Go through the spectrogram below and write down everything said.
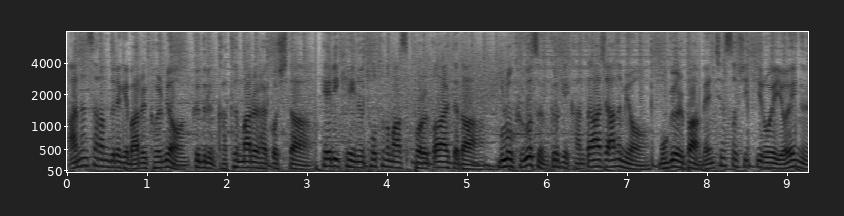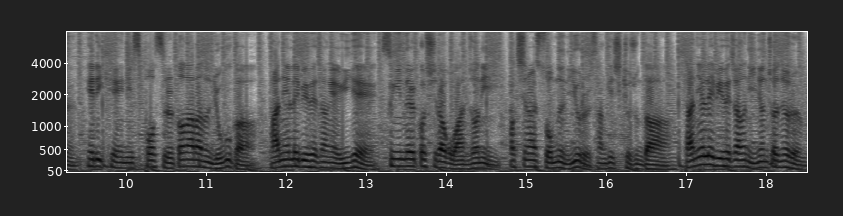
아는 사람들에게 말을 걸면 그들은 같은 말을 할 것이다. 해리케인은 토트넘 하스퍼를 떠날 때다. 물론 그것은 그렇게 간단하지 않으며 목요일 밤 맨체스터 시티로의 여행은 해리케인이 스퍼스를 떠나라는 요구가 다니엘 레비 회장에 의해 승인될 것이라고 완전히 확신할 수 없는 이유를 상기시켜준다. 다니엘 레비 회장은 2년 전 여름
